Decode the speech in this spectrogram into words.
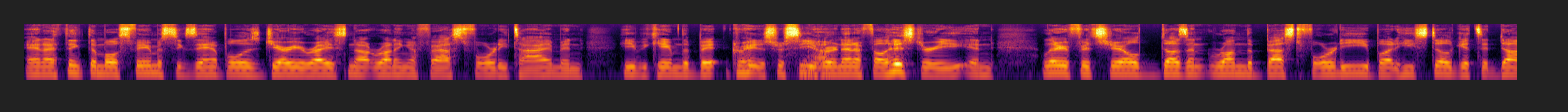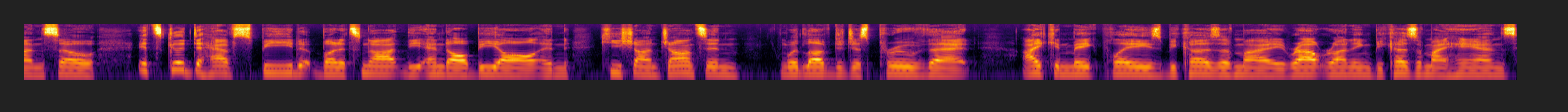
And I think the most famous example is Jerry Rice not running a fast 40 time, and he became the greatest receiver yeah. in NFL history. And Larry Fitzgerald doesn't run the best 40, but he still gets it done. So it's good to have speed, but it's not the end all be all. And KeeSean Johnson would love to just prove that – I can make plays because of my route running, because of my hands.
